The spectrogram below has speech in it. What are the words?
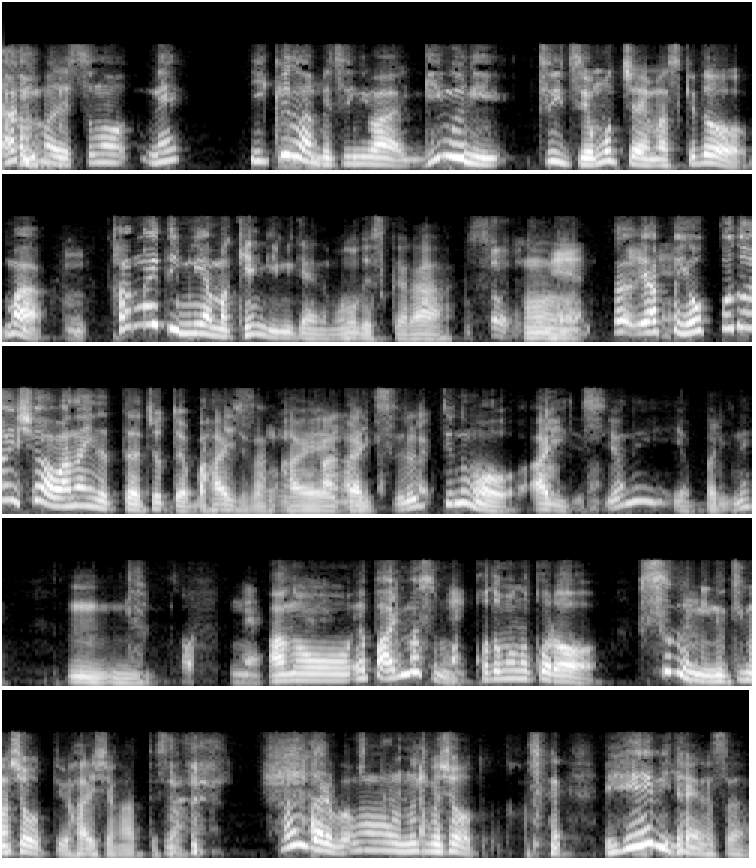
あくまでその ね、行くのは別には義務についつい思っちゃいますけど、まあ、うん考えてみればまあ権利みたいなものですから、そうですうんね。だからやっぱよっぽど相性合わないんだったら、ちょっとやっぱ歯医者さん変えたりするっていうのもありですよね、やっぱりね。うんうん。そうですね。あのーやっぱありますもん。子供の頃、すぐに抜きましょうっていう歯医者があってさ、何かあれば、うん、抜きましょうとか、えー？みたいなさ。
